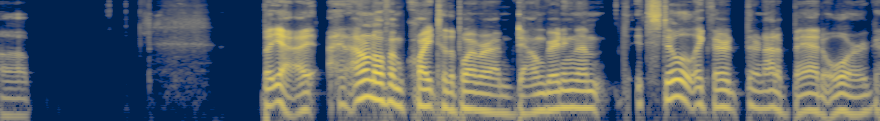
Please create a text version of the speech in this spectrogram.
Uh, but yeah, I I don't know if I'm quite to the point where I'm downgrading them. It's still like they're they're not a bad org.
